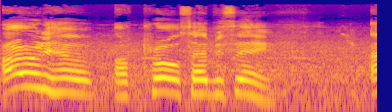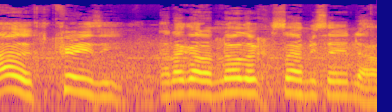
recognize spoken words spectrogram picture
I already have a pro Sami Zayn. That is crazy. And I got another Sami Zayn now.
